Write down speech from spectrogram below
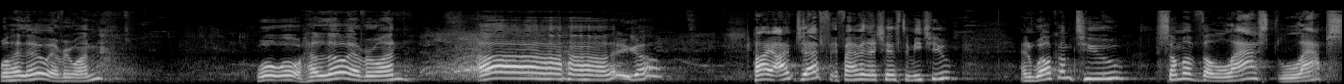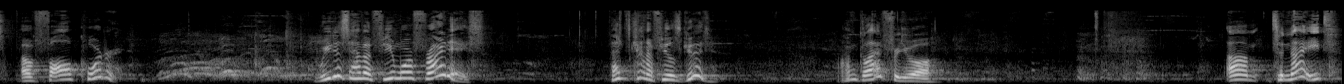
Well, hello, everyone. Whoa, whoa. Hello, everyone. Ah, there you go. Hi, I'm Jeff, if I haven't had a chance to meet you. And welcome to some of the last laps of fall quarter. We just have a few more Fridays. That kind of feels good. I'm glad for you all. Um, tonight,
